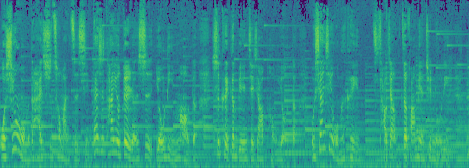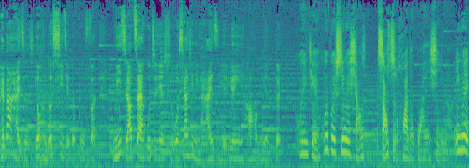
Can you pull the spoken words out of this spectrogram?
我希望我们的孩子是充满自信，但是他又对人是有礼貌的，是可以跟别人结交朋友的。我相信我们可以朝这样这方面去努力，陪伴孩子有很多细节的部分，你只要在乎这件事，我相信你孩子也愿意好好面对。慧英姐，会不会是因为小少子化的关系呢？因为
